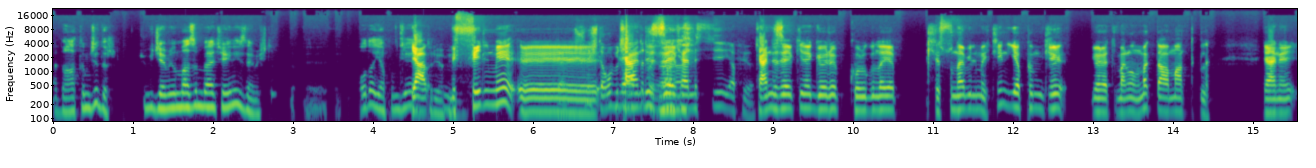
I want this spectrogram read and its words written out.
Ha, Dağıtımcıdır. Çünkü Cem Yılmaz'ın ben şeyini izlemiştim. Ee, o da yapımcıya Ya yaptırıyor. bir filmi. filmi e, Yani işte o bile kendi zevk, kendisi yapıyor. kendi zevkine görüp kurgulayıp işte sunabilmek için yapımcı yönetmen olmak daha mantıklı. Yani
